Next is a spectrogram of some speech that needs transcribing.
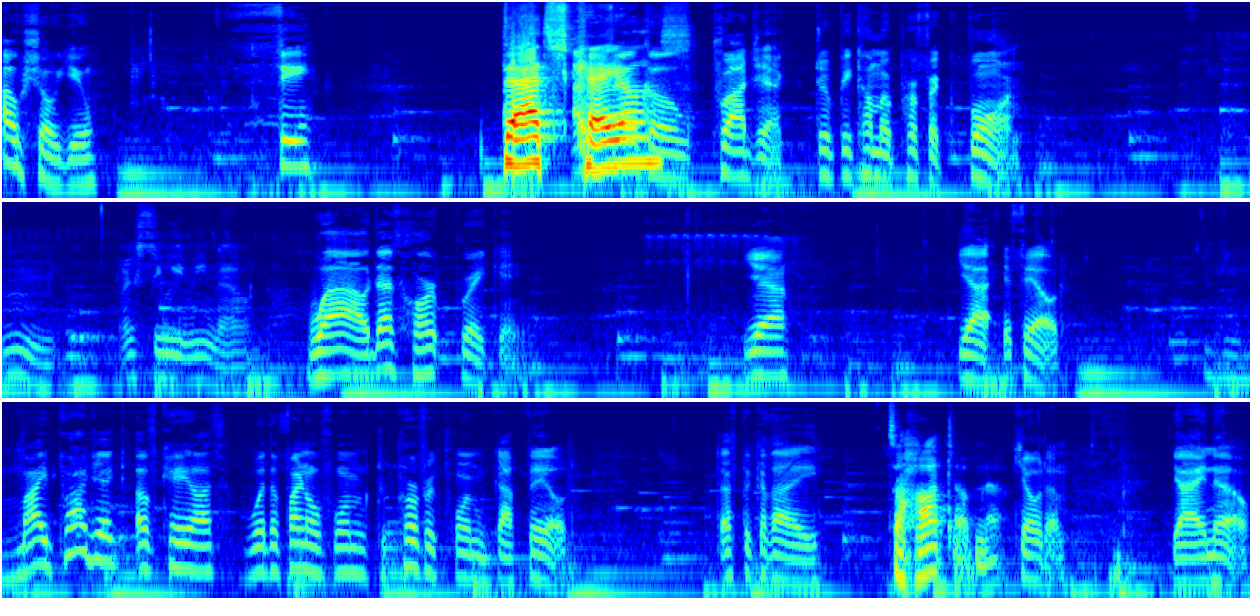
I'll show you. See? That's I chaos. project to become a perfect form. Hmm. I see what you mean now. Wow, that's heartbreaking. Yeah. Yeah, it failed. My project of chaos with a final form to perfect form got failed. That's because I It's a hot tub now. killed him. Yeah, I know.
